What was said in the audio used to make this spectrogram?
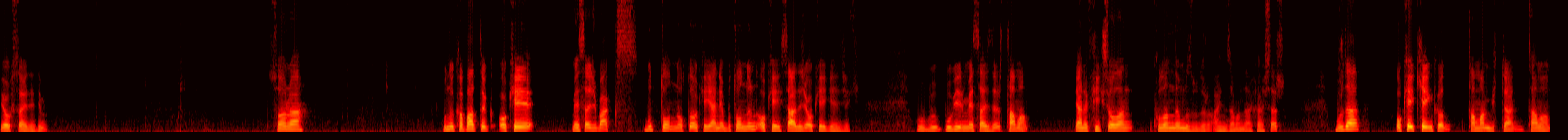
Yok say dedim. Sonra bunu kapattık. OK message box buton nokta OK. Yani butonların OK. Sadece OK gelecek. Bu, bu, bu bir mesajdır. Tamam. Yani fix olan kullandığımız budur aynı zamanda arkadaşlar. Burada OK cancel. Tamam iptal. Tamam.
